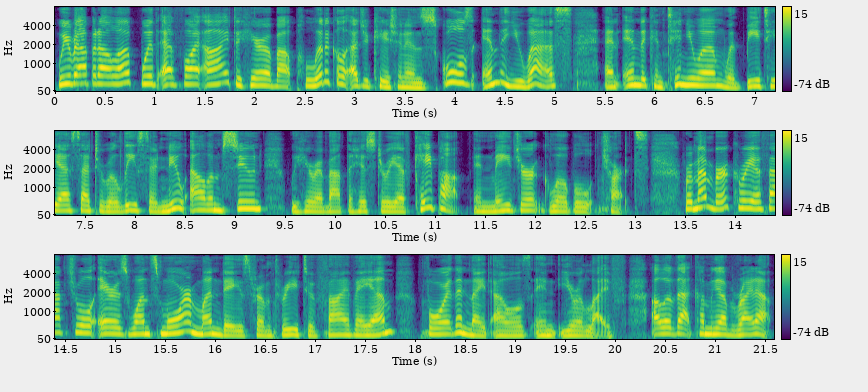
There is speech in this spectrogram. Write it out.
We wrap it all up with FYI to hear about political education in schools in the U.S. And in the continuum, with BTS set to release their new album soon, we hear about the history of K-pop in major global charts. Remember, Korea Factual airs once more Mondays from 3 to 5 a.m. for the night owls in your life. All of that coming up right up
